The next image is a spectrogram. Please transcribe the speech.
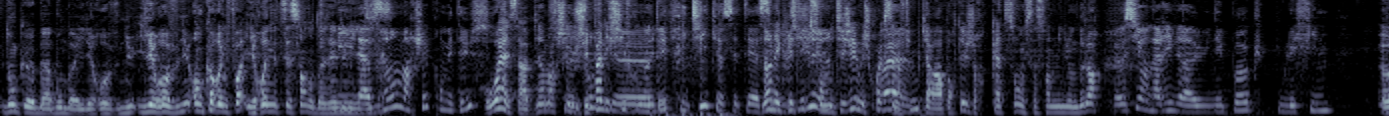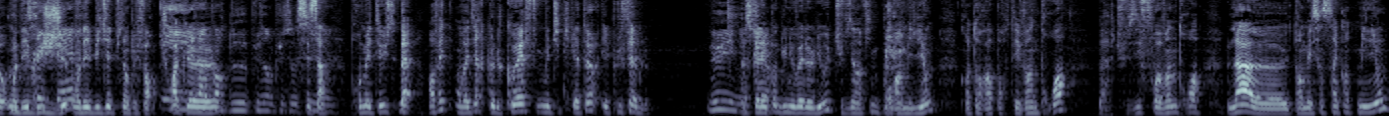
donc euh, bah, bon, bah, il est revenu. Il est revenu encore une fois. Il renaît de ses cendres dans les Mais années il a 2010. vraiment marché Prometheus? Ouais, ça a bien marché. J'ai pas les chiffres notés. Les critiques, c'était assez Non, les critiques mitigé, sont hein. mitigées, mais je crois que c'est un film qui a rapporté genre 400 ou 500 millions de dollars. Mais aussi, on arrive à une époque où les films Euh, ont, des budgets, ont des budgets de plus en plus forts. Je crois que de plus en plus aussi. c'est ça. Prometheus. Bah, en fait, on va dire que le coef multiplicateur est plus faible. Oui, Parce qu'à l'époque du Nouvel Hollywood, tu faisais un film pour 1 million. Quand on rapportait 23, bah, tu faisais x 23. Là, euh, t'en mets 150 millions,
